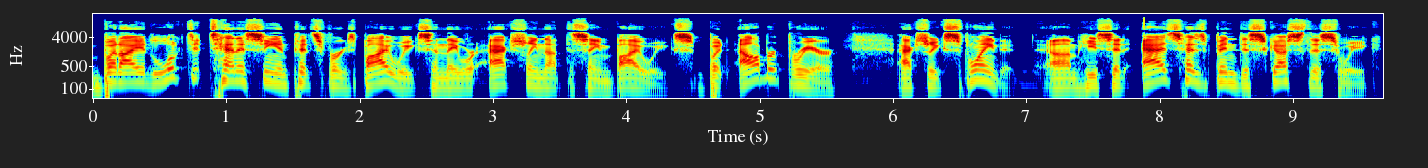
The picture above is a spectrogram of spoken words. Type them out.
but I had looked at Tennessee and Pittsburgh's bye weeks, and they were actually not the same bye weeks. But Albert Breer actually explained it. Um, he said, as has been discussed this week,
